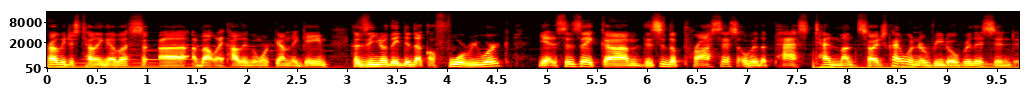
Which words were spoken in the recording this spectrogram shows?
probably just telling of us uh, about like how they've been working on the game because you know they did like a full rework. Yeah, this is like um, this is the process over the past 10 months. So I just kind of want to read over this and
